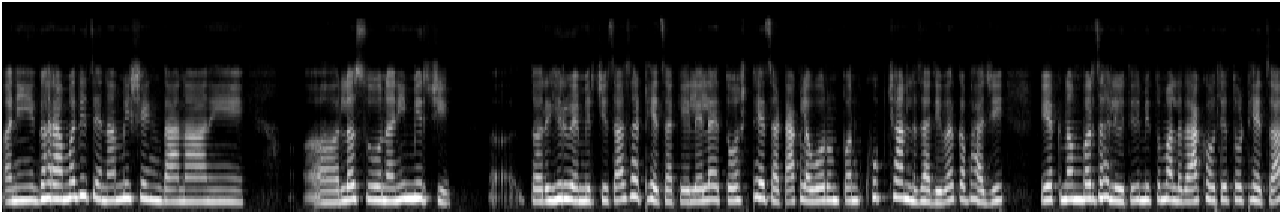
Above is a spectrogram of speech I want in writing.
आणि घरामध्येच आहे ना मी शेंगदाणा आणि लसूण आणि मिरची तर हिरव्या मिरचीचा असा ठेचा केलेला आहे. तोच ठेचा टाकला वरून पण खूप छान झाली बरं का भाजी. एक नंबर झाली होती मी तुम्हाला दाखवते तो ठेचा.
